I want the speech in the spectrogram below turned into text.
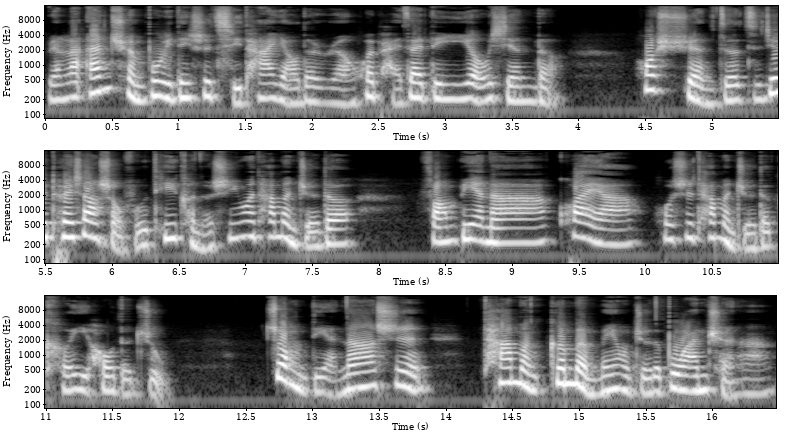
原来安全不一定是其他爻的人会排在第一优先的。或选择直接推上手扶梯，可能是因为他们觉得方便啊、快啊，或是他们觉得可以 hold 得住。重点呢是他们根本没有觉得不安全啊！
